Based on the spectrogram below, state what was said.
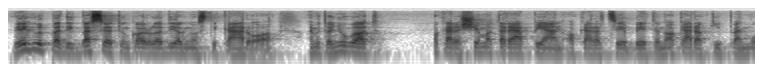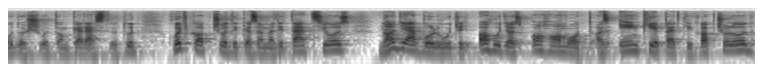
Végül pedig beszéltünk arról a diagnosztikáról, amit a nyugat akár a sématerápián, akár a CBT-n, akár a kipen módosulton keresztül tud. Hogy kapcsolódik ez a meditációhoz? Nagyjából úgy, hogy ahogy az ahamot, az én képet kikapcsolod,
